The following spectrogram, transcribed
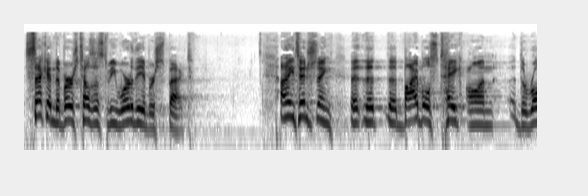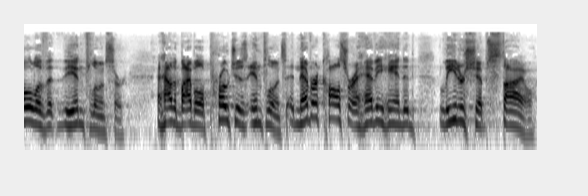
Second, the verse tells us to be worthy of respect. I think it's interesting that the, the Bible's take on the role of the influencer and how the Bible approaches influence. It never calls for a heavy handed leadership style.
